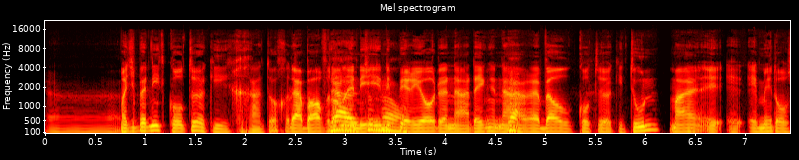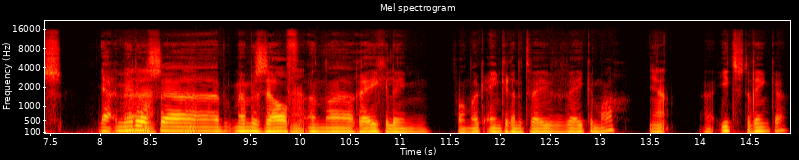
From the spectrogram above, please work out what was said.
Uh, Want je bent niet cold turkey gegaan, toch? Daar, behalve dan Ja, in die, in die periode na dingen, naar eh, wel cold turkey toen. Maar inmiddels, ja, inmiddels Uh, uh, ja. heb ik met mezelf Ja. een uh, regeling van dat ik één keer in de twee weken mag. Ja. Uh, iets drinken.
